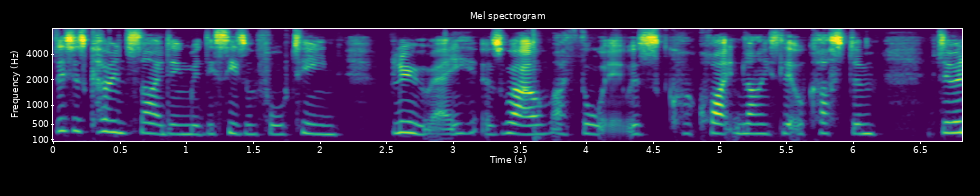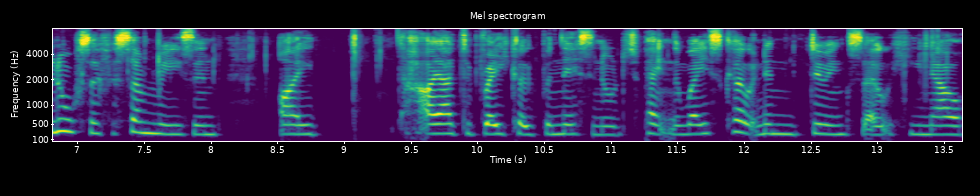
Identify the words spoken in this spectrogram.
this is coinciding with the season 14 Blu-ray as well. I thought it was quite nice little custom do, and also for some reason I I had to break open this in order to paint the waistcoat, and in doing so, he now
